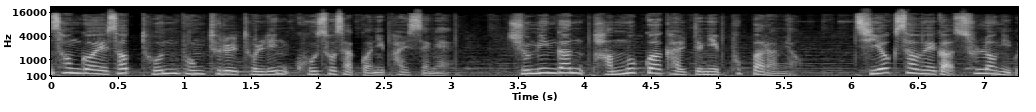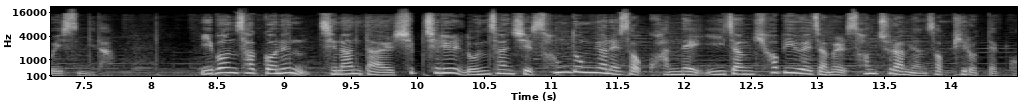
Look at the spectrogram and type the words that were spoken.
선거에서 돈 봉투를 돌린 고소 사건이 발생해 주민 간 반목과 갈등이 폭발하며 지역 사회가 술렁이고 있습니다. 이번 사건은 지난달 17일 논산시 성동면에서 관내 이장 협의회장을 선출하면서 비롯됐고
